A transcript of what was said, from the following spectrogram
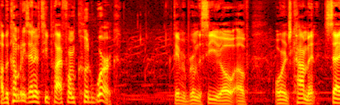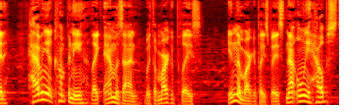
how the company's NFT platform could work. David Broom, the CEO of Orange Comet, said having a company like Amazon with a marketplace in the marketplace space not only helps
